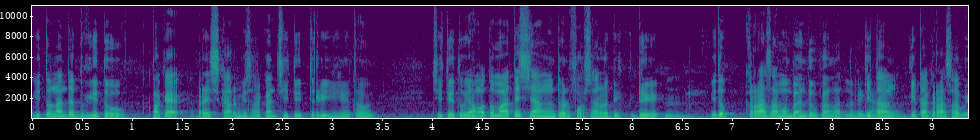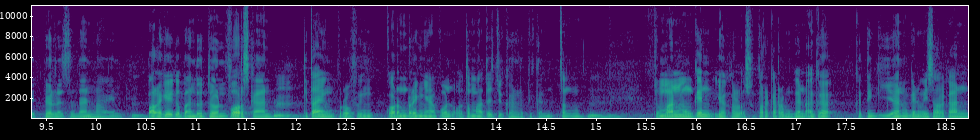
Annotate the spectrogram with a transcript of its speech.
itu nanti begitu pakai race car misalkan GT3 atau GT2 yang otomatis yang downforce-nya lebih gede. Itu kerasa membantu banget. Lebih kita kita kerasa weight balance dan lain-lain. Apalagi kebantu downforce kan. Kita improving corneringnya pun otomatis juga lebih kenceng. Cuman mungkin ya kalau supercar mungkin agak ketinggian. Mungkin misalkan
